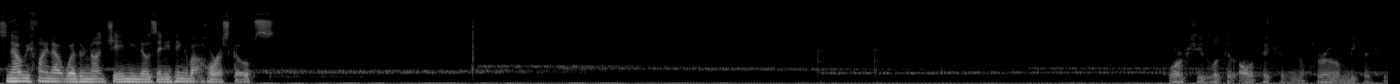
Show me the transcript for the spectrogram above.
So now we find out whether or not Jamie knows anything about horoscopes. Or if she's looked at all the pictures in this room because she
